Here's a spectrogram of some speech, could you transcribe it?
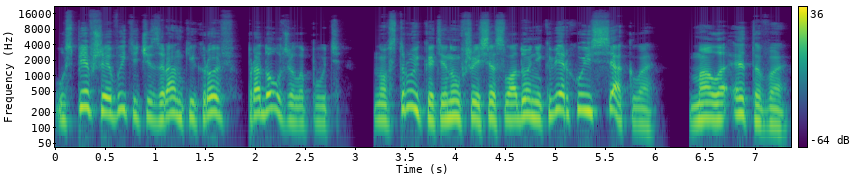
Успевшая вытечь из ранки кровь продолжила путь, но струйка, тянувшаяся с ладони кверху, иссякла. Мало этого,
